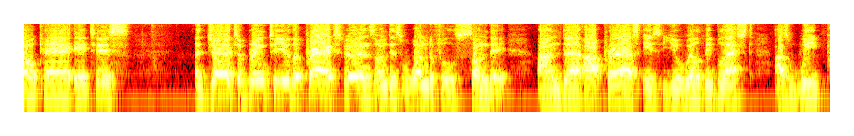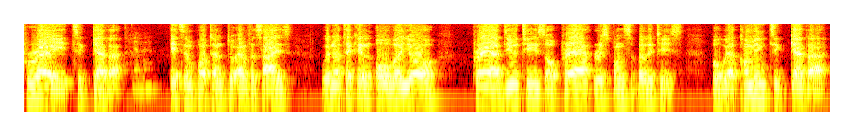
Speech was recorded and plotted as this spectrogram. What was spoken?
Okay, it is a joy to bring to you the prayer experience on this wonderful Sunday. And uh, our prayers is you will be blessed as we pray together. Amen. It's important to emphasize we're not taking over your prayer duties or prayer responsibilities, but we are coming together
